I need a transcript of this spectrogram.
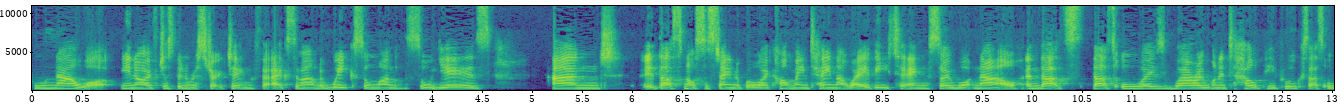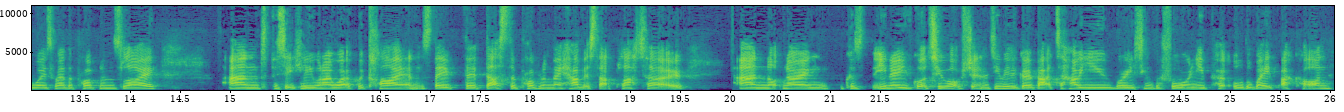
well now what? You know i've just been restricting for x amount of weeks or months or years and it, that's not sustainable. I can't maintain that way of eating so what now? And that's that's always where i wanted to help people because that's always where the problems lie and particularly when i work with clients they, they that's the problem they have it's that plateau and not knowing because you know you've got two options. You either go back to how you were eating before and you put all the weight back on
